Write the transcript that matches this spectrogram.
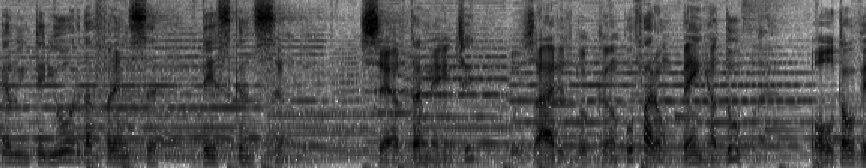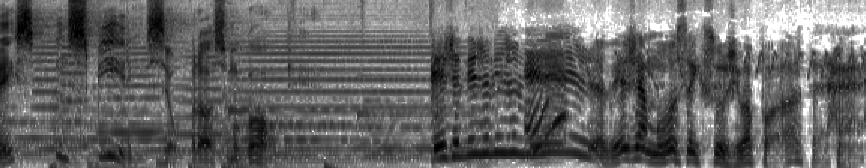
pelo interior da França, descansando. Certamente, os ares do campo farão bem a dupla. Ou talvez inspirem seu próximo golpe. Veja, veja, veja, veja. Veja a moça que surgiu à porta.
